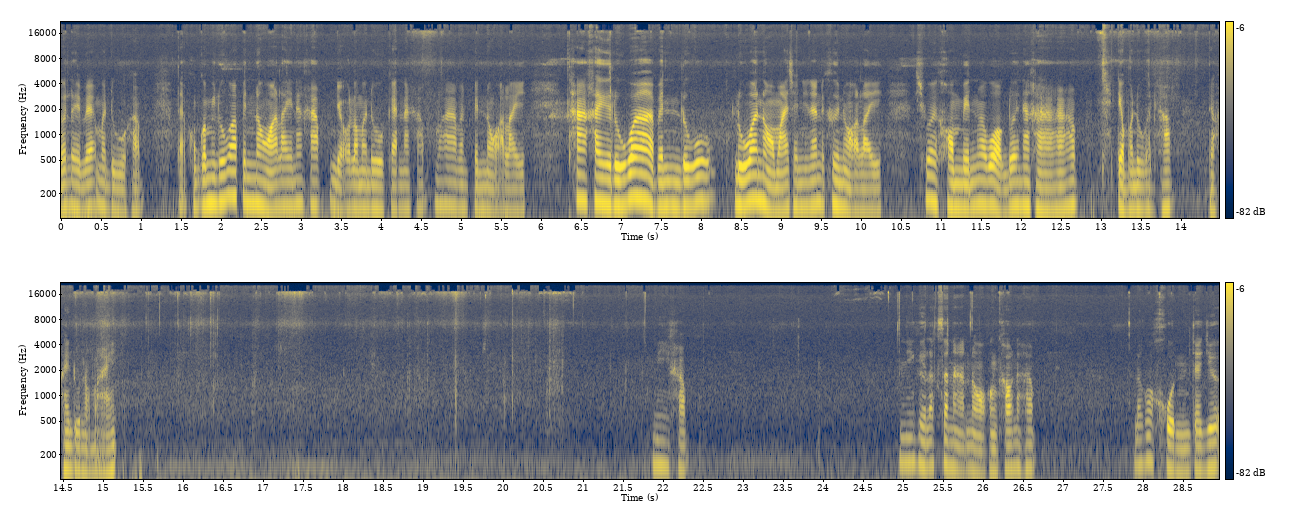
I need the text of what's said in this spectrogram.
ก็เลยแวะมาดูครับ แต่ผมก็ไม่รู้ว่าเป็นหน่ออะไรนะครับ เดี๋ยวเรามาดูกันนะครับ ว่ามันเป็นหน่ออะไร ถ้าใครรู้ว่าเป็นรู้รู้ว่าหน่อไม้ชนิดนั้นคือหน่ออะไร ช่วยคอมเมนต์มาบอกด้วยนะครับ เดี๋ยวมาดูกันครับ เดี๋ยวให้ดูหน่อไม้ นี่ครับ นี่คือลักษณะหน่อของเขานะครับ แล้วก็ขนจะเยอะ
